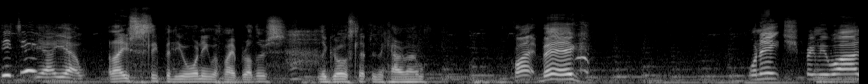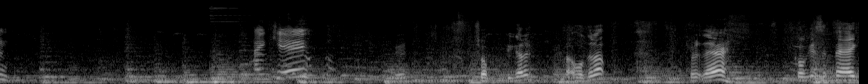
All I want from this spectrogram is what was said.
Did you? Yeah, yeah. And I used to sleep in the awning with my brothers. The girls slept in the caravan. Quite big. one each. Bring me one. Thank you. Good. So you got it? Hold it up. Put it there. Go get the peg.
